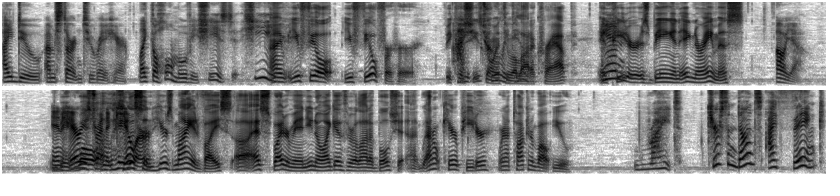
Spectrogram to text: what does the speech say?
I do. I'm starting to right here. Like the whole movie, she is she. I'm you feel you feel for her because I she's going through a lot of crap, and, And- Peter is being an ignoramus. oh yeah. And being- Harry's well, trying to hey, kill listen, her. Here's my advice. Uh, as Spider Man, you know I go through a lot of bullshit. I, I don't care, Peter. We're not talking about you. Right. Kirsten Dunst, I think,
